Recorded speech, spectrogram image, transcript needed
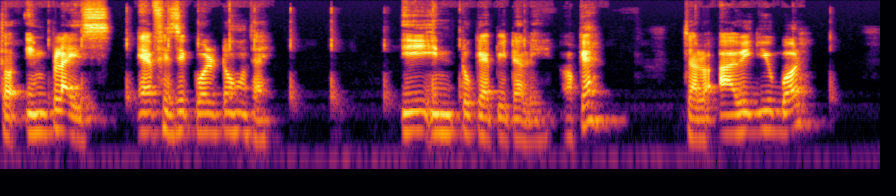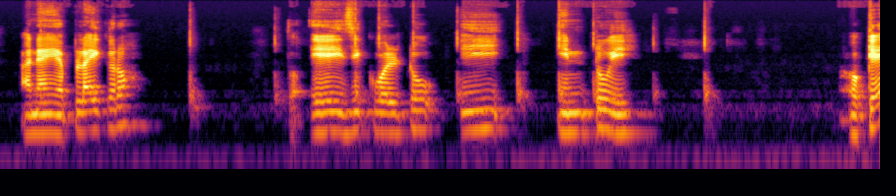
તો implies F is equal to શું થાય E into capital E okay ચાલો આવી ગયું બળ અને અહીં એપ્લાય કરો તો A is equal to E into E okay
